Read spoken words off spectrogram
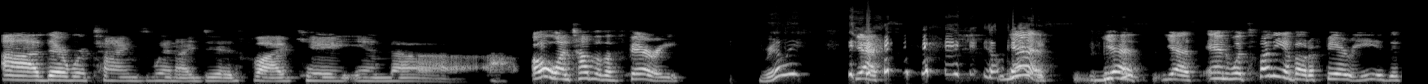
Uh, there were times when I did 5K in, uh, oh, on top of a ferry. Really? Yes, Okay. yes, yes, yes. And what's funny about a ferry is if,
